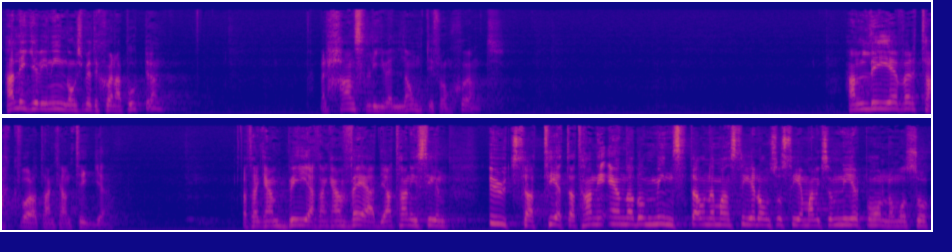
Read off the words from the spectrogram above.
Han ligger vid en ingång som heter Sköna porten. Men hans liv är långt ifrån skönt. Han lever tack vare att han kan tigga. Att han kan be, att han kan vädja, att han i sin utsatthet, att han är en av de minsta och när man ser dem så ser man liksom ner på honom och så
